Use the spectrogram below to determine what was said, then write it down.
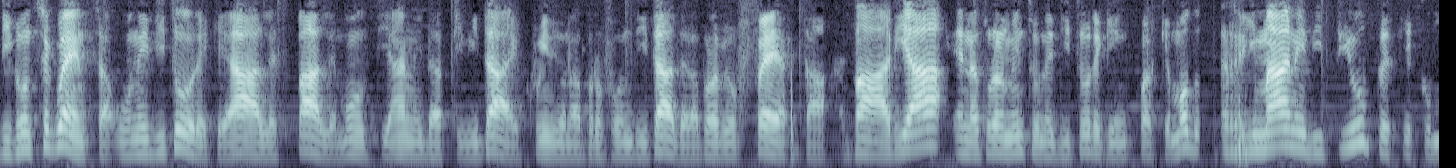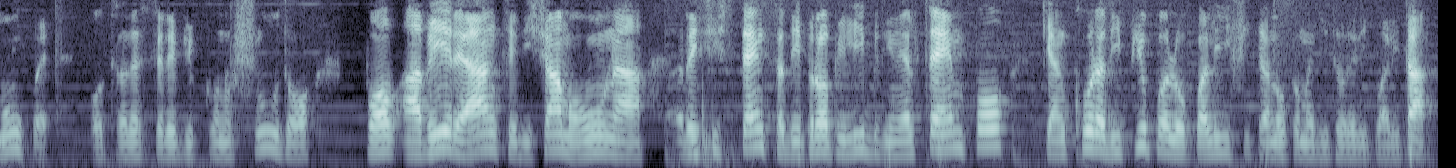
Di conseguenza, un editore che ha alle spalle molti anni di attività e quindi una profondità della propria offerta varia, è naturalmente un editore che in qualche modo rimane di più perché comunque oltre ad essere più conosciuto, può avere anche diciamo, una resistenza dei propri libri nel tempo che ancora di più poi lo qualificano come editore di qualità.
